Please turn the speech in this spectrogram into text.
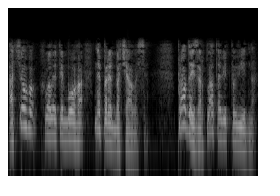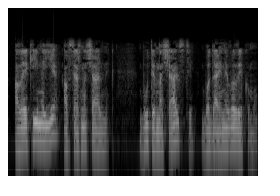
А цього, хвалити Бога, не передбачалося. Правда, і зарплата відповідна, але який не є, а все ж начальник. Бути в начальстві, бодай невеликому,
